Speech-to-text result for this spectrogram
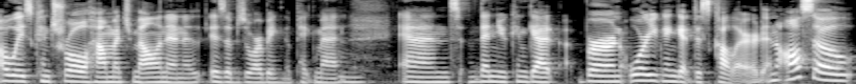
always control how much melanin is, is absorbing the pigment mm-hmm. and then you can get burn or you can get discolored. And also,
